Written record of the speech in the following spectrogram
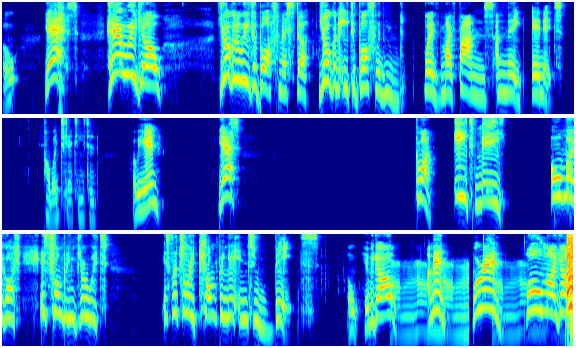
Oh, yes! Here we go! You're gonna eat a boss, mister. You're gonna eat a boss with, with my fans and me in it. Can't wait to get eaten. Are we in? Yes! Come on, eat me! Oh my gosh, it's chomping through it. It's literally chomping it into bits. Oh, here we go. I'm in. We're in. Oh my god.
